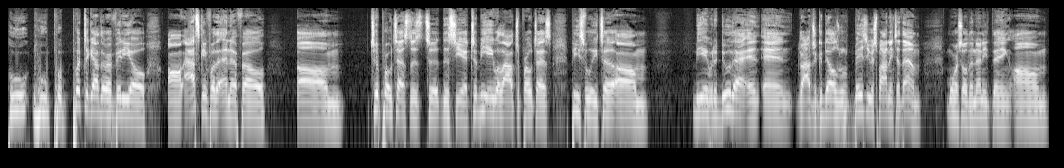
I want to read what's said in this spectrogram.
who who put together a video um, asking for the NFL um, to protest this to this year to be able allowed to protest peacefully to um, be able to do that. And and Roger Goodell was basically responding to them more so than anything. Um,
